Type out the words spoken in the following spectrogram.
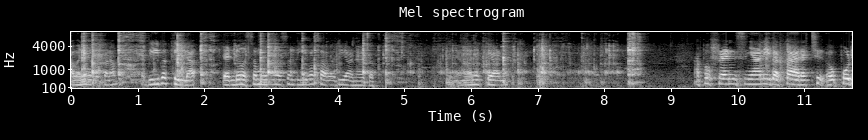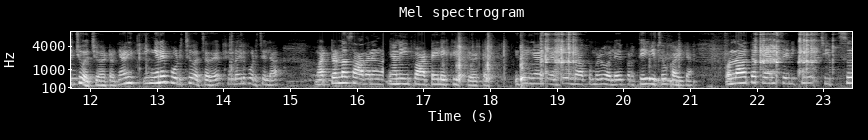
അവന് കൊടുക്കണം. ദീപക്കില്ല രണ്ട് ദിവസം മൂന്ന് ദിവസം ദീപക്ക് അവധിയാണ് കേട്ടോ. പിന്നെ അങ്ങനെയൊക്കെയാണ്. അപ്പോൾ ഫ്രണ്ട്സ് ഞാൻ ഇതൊക്കെ അരച്ച് പൊടിച്ചു വെച്ചു കേട്ടോ. ഞാൻ ഇങ്ങനെ പൊടിച്ച് വെച്ചത്. കൂടുതൽ പൊടിച്ചില്ല. മറ്റുള്ള സാധനങ്ങൾ ഞാൻ ഈ പാട്ടയിലേക്ക് ഇട്ടു കേട്ടോ. ഇത് ഞാൻ ലഡ്ഡു ഉണ്ടാക്കുമ്പോഴോ അല്ലെങ്കിൽ പ്രത്യേകിച്ചോ കഴിക്കാം. ഒന്നാമത്തെ ഫ്രണ്ട്സ് എനിക്ക് ചിപ്സ്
